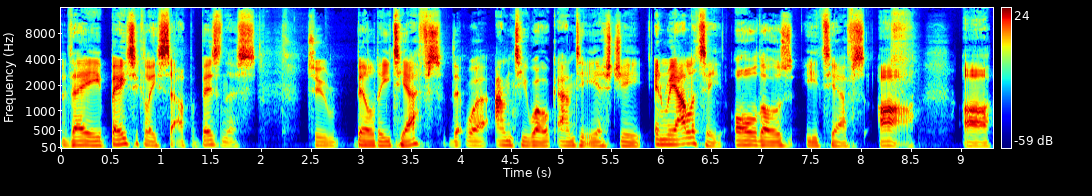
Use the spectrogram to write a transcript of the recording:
they basically set up a business to build ETFs that were anti woke, anti ESG. In reality, all those ETFs are are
